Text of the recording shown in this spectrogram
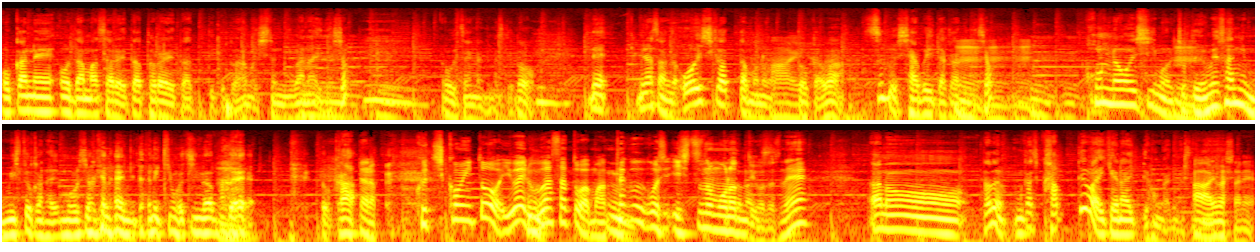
お金を騙された取られたっていうことはあんまり人に言わないでしょ、大げさになりますけど、で皆さんが美味しかったものとかはすぐしゃべりたがるでしょ、こんな美味しいものちょっと嫁さんにも見せとかない、申し訳ないみたいな気持ちになって、とか。だから口コミといわゆる噂とは全くこう異質のものっていうことですね、あのー例えば昔買ってはいけないっていう本がありました、ね、あありましたね、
